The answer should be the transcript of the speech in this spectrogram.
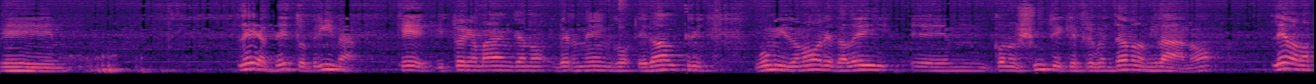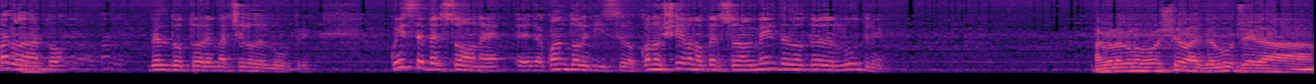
Eh, lei ha detto prima che Vittorio Mangano, Vernengo ed altri uomini d'onore da lei ehm, conosciuti e che frequentavano Milano, le avevano parlato del dottore Marcello Dell'Utri. Queste persone, eh, da quanto le dissero, conoscevano personalmente il dottore Dell'Utri? Ma quello che lo conosceva del Luce era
